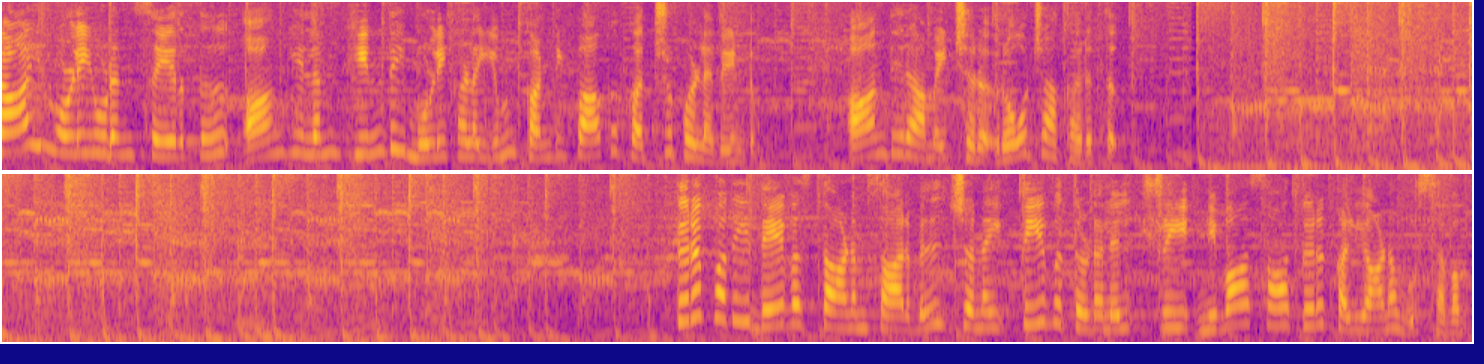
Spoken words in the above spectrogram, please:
தாய்மொழியுடன் சேர்த்து ஆங்கிலம் ஹிந்தி மொழிகளையும் கண்டிப்பாக கற்றுக்கொள்ள வேண்டும். ஆந்திர அமைச்சர் ரோஜா கருத்து. திருப்பதி தேவஸ்தானம் சார்பில் சென்னை தீவுத்திடலில் ஸ்ரீ நிவாசா திருக்கல்யாண உற்சவம்.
